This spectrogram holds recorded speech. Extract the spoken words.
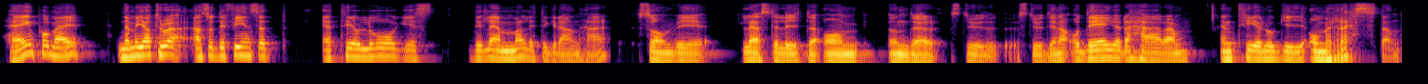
häng på mig! Nej, men jag tror alltså det finns ett, ett teologiskt dilemma lite grann här som vi läste lite om under studierna och det är ju det här um, en teologi om resten.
